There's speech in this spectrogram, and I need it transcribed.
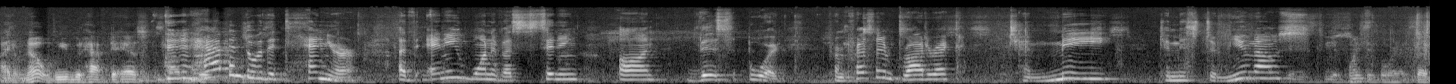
I don't know. We would have to ask. Did it happen during the tenure of any one of us sitting on this board? From President Broderick to me to Mr. Munoz? The appointed board, I said.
